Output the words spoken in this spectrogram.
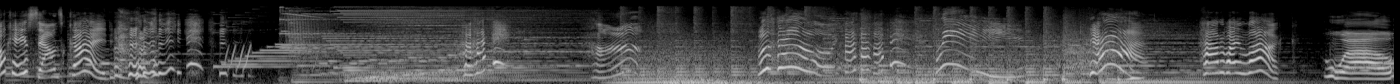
Okay, sounds good. huh? Wow,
